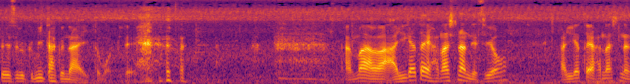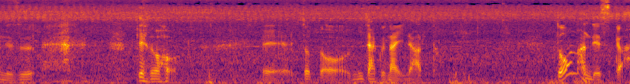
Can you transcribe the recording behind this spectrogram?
Facebook 見たくないと思って。まあまあありがたい話なんですよ。ありがたい話なんです。けど、えー、ちょっと見たくないなと。どうなんですか？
